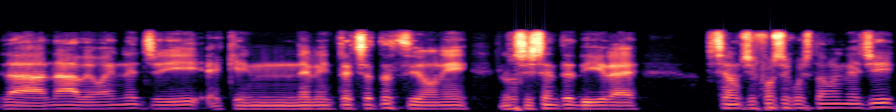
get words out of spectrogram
la nave ONG e che nelle intercettazioni lo si sente dire se non ci fosse questa ONG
